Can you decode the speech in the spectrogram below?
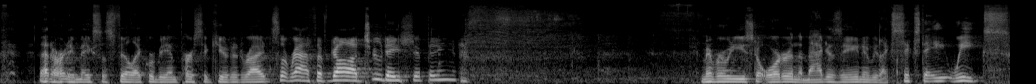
that already makes us feel like we're being persecuted, right? It's the wrath of God, two day shipping. Remember when you used to order in the magazine and it'd be like six to eight weeks?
